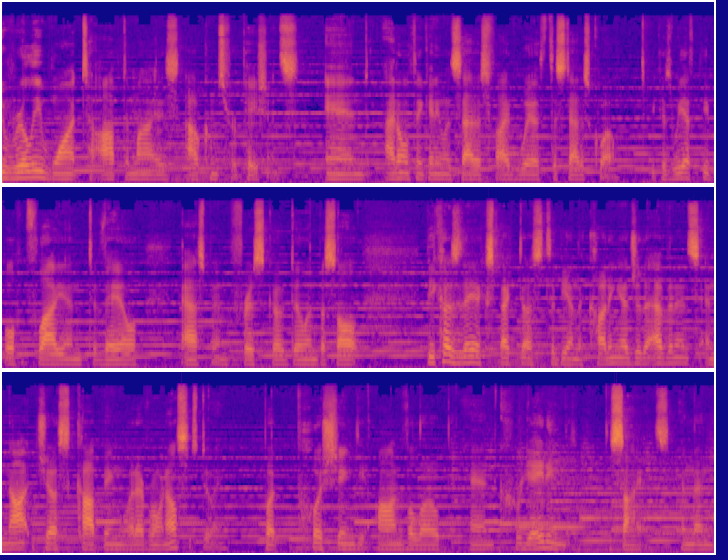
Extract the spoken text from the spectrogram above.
really want to optimize outcomes for patients. And I don't think anyone's satisfied with the status quo because we have people who fly in to Vail, Aspen, Frisco, Dillon, Basalt because they expect us to be on the cutting edge of the evidence and not just copying what everyone else is doing, but pushing the envelope and creating the science. And then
